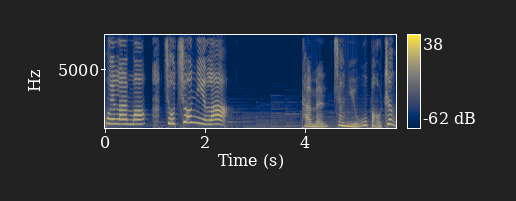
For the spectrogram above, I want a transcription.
回来吗？求求你了！他们向女巫保证：“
